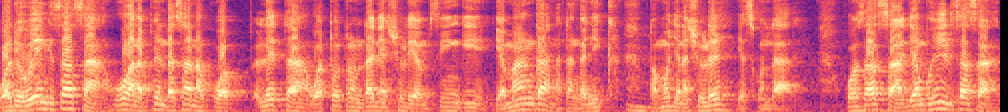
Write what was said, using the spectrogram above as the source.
walio wengi sasa huwa wanapenda sana kuwaleta watoto ndani ya shule ya msingi ya Manga na Tanganyika mm. pamoja na shule ya sekondari. Kwa sasa jambo hili sasa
